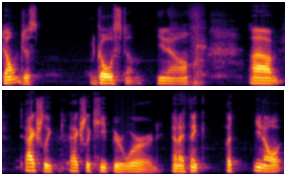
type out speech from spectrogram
don't just ghost them. You know, um, actually actually keep your word. And I think, uh, you know,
